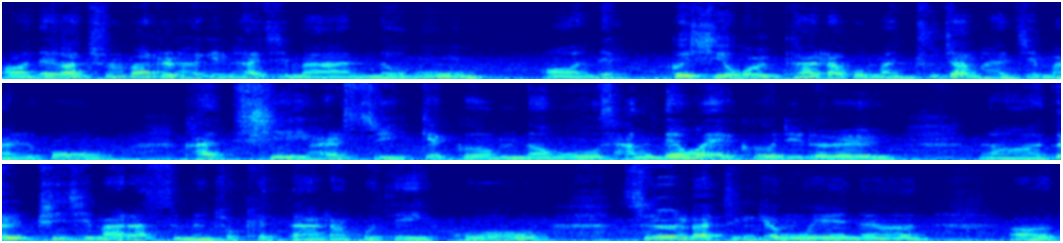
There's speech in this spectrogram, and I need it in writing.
어, 내가 출발을 하긴 하지만 너무 어, 내 것이 옳다라고만 주장하지 말고 같이 할 수 있게끔 너무 상대와의 거리를 어, 넓히지 말았으면 좋겠다라고 돼 있고 수요일 같은 경우에는 어,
